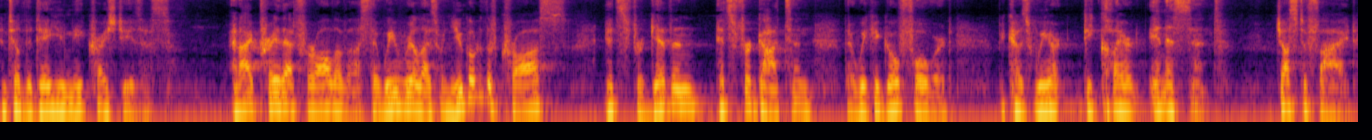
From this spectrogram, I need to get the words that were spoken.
until the day you meet Christ Jesus. And I pray that for all of us, that we realize when you go to the cross, it's forgiven, it's forgotten, that we could go forward because we are declared innocent, justified.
